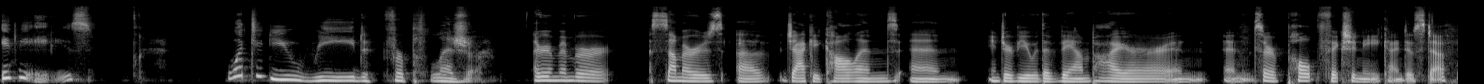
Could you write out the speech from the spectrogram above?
In the 80s, what did you read for pleasure? I remember summers of Jackie Collins and interview with a vampire and and sort of pulp fictiony kind of stuff.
